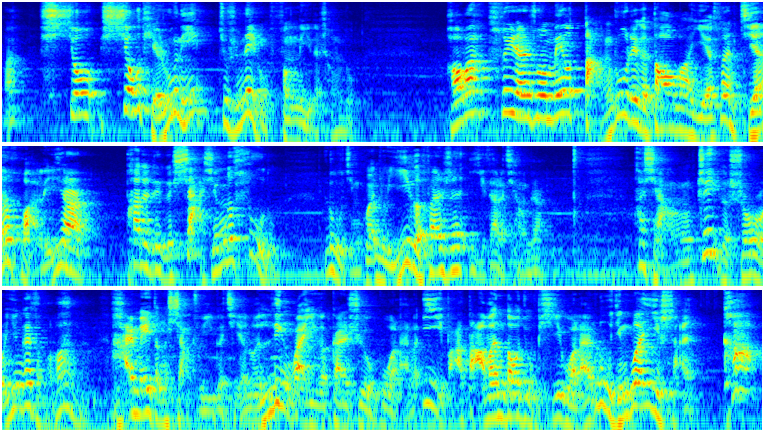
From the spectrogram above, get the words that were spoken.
啊？削削铁如泥，就是那种锋利的程度。好吧，虽然说没有挡住这个刀吧，也算减缓了一下他的这个下行的速度。陆警官就一个翻身倚在了墙边，他想这个时候应该怎么办呢？还没等想出一个结论，另外一个干尸又过来了，一把大弯刀就劈过来。陆警官一闪，咔，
